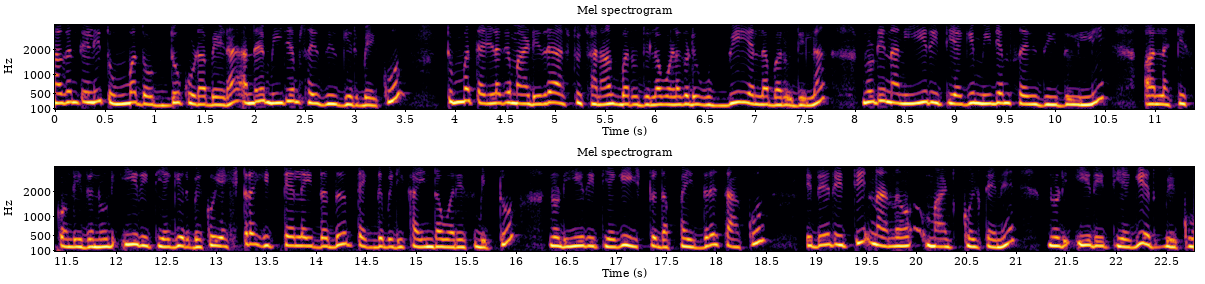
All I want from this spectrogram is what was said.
ಹಾಗಂತೇಳಿ ತುಂಬ ದೊಡ್ಡದು ಕೂಡ ಬೇಡ. ಅಂದರೆ ಮೀಡಿಯಮ್ ಸೈಜಿಗೆ ಇರಬೇಕು. ತುಂಬ ತೆಳ್ಳಗೆ ಮಾಡಿದರೆ ಅಷ್ಟು ಚೆನ್ನಾಗಿ ಬರೋದಿಲ್ಲ, ಒಳಗಡೆ ಉಬ್ಬಿ ಎಲ್ಲ ಬರೋದಿಲ್ಲ. ನೋಡಿ, ನಾನು ಈ ರೀತಿಯಾಗಿ ಮೀಡಿಯಮ್ ಸೈಜ್ ಇದು ಇಲ್ಲಿ ಲಟ್ಟಿಸ್ಕೊಂಡಿದ್ದೆ. ನೋಡಿ, ಈ ರೀತಿಯಾಗಿ ಇರಬೇಕು. ಎಕ್ಸ್ಟ್ರಾ ಹಿಟ್ಟೆಲ್ಲ ಇದ್ದದ್ದು ತೆಗೆದು ಬಿಡಿ ಕೈಯಿಂದ ಒರೆಸಿಬಿಟ್ಟು. ನೋಡಿ, ಈ ರೀತಿಯಾಗಿ ಇಷ್ಟು ದಪ್ಪ ಇದ್ದರೆ ಸಾಕು. ಇದೇ ರೀತಿ ನಾನು ಮಾಡ್ಕೊಳ್ತೇನೆ. ನೋಡಿ, ಈ ರೀತಿಯಾಗಿ ಇರಬೇಕು.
